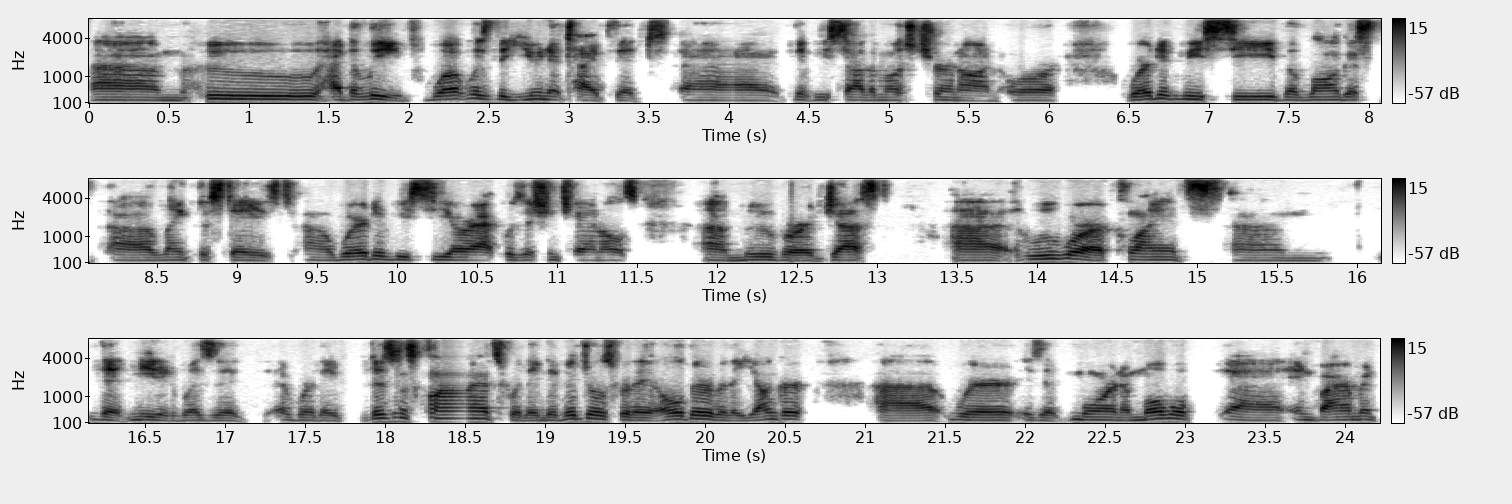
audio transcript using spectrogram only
um, who had to leave? What was the unit type that uh, that we saw the most churn on, or where did we see the longest uh, length of stays? Uh, where did we see our acquisition channels uh, move or adjust? Uh, who were our clients um, that needed? Was it were they business clients? Were they individuals? Were they older? Were they younger? Uh, where is it more in a mobile environment?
